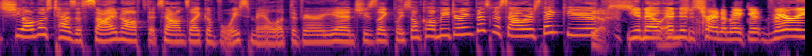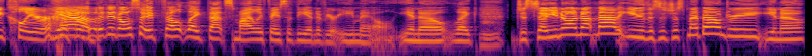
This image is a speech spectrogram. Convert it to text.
she almost has a sign off that sounds like a voicemail at the very end. She's like, "Please don't call me during business hours, thank you." Yes. You know, and she's it's trying to make it very clear yeah, but it also it felt like that smiley face at the end of your email, you know, like Mhm. just so you know I'm not mad at you. This is just my boundary, you know.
